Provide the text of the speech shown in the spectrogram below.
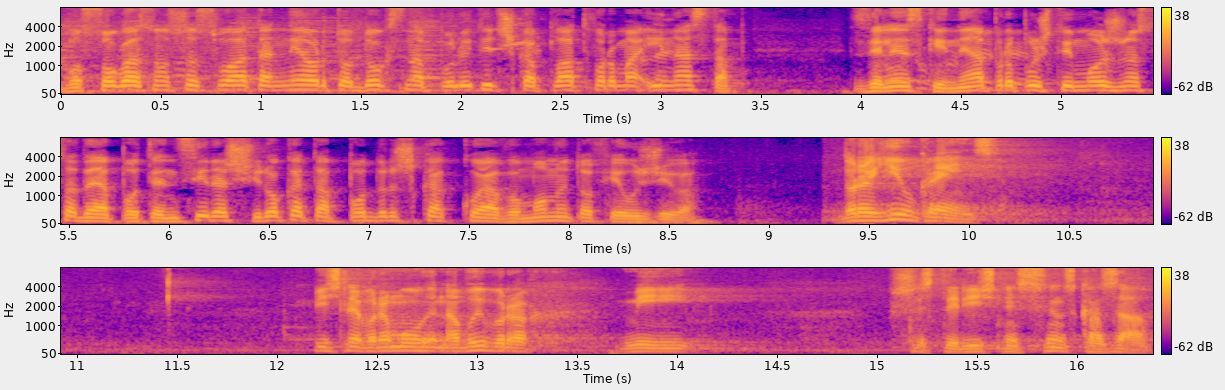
Во согласно со својата неортодоксна политичка платформа и настап, Зеленски не ја пропушти можноста да ја потенцира широката поддршка која во моментов ја ужива. Дорогі українці, після перемоги на виборах мій шестирічний син сказав:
